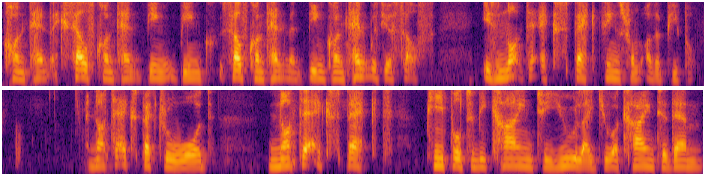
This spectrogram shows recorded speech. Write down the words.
content, like self-content, being being self-contentment, being content with yourself is not to expect things from other people, not to expect reward, not to expect people to be kind to you like you are kind to them.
